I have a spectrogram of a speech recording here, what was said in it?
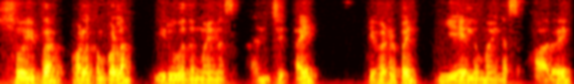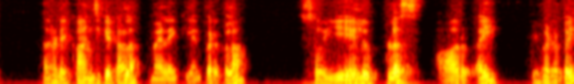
ஸோ இப்போ வழக்கம் போல் இருபது மைனஸ் அஞ்சு ஐ டிவைடட் பை ஏழு மைனஸ் ஆறு ஐ அதனுடைய காஞ்சிகேட்டால் மேலே கீழே பெருக்கலாம். ஸோ ஏழு ப்ளஸ் ஆறு ஐ டிவைடட் பை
